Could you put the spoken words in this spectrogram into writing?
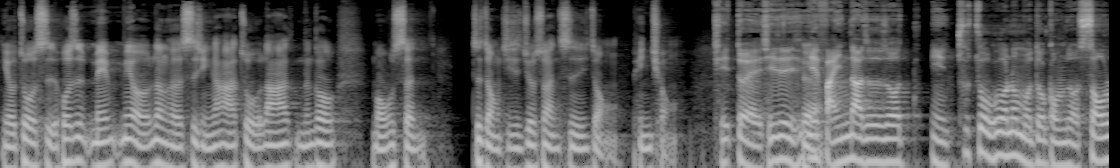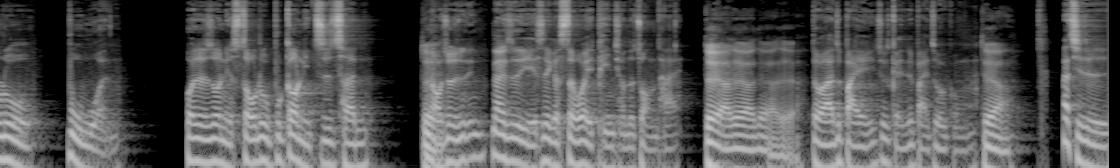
有做事，或是没没有任何事情让他做，让他能够谋生，这种其实就算是一种贫穷。其对，其实也反映到就是说，你做做过那么多工作，收入不稳，或者说你收入不够你支撑，对那我就是那是也是一个社会贫穷的状态，对啊，对啊，对啊，对啊，对啊、就白就是感觉白做工。对啊，那其实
